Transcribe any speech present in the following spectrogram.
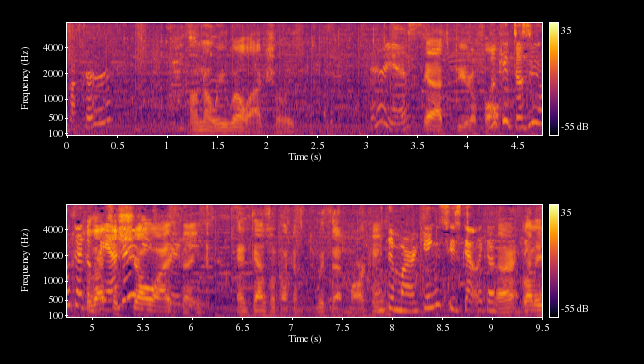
sucker. Oh no, we will actually. There he is. Yeah, that's beautiful. Look, it doesn't look like so a that's a show, I think. It does look like a, with that marking. With The markings, he's got like a. All right, let me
